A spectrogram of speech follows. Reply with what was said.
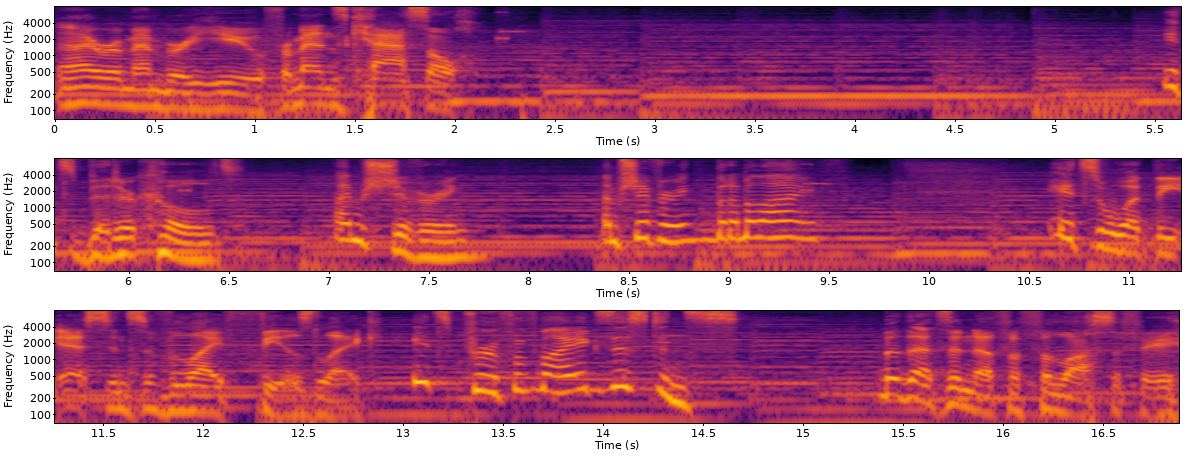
I remember you from N's Castle. It's bitter cold. I'm shivering. I'm shivering, but I'm alive. It's what the essence of life feels like. It's proof of my existence. But that's enough of philosophy.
